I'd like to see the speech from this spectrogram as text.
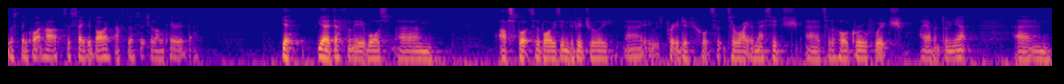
must have been quite hard to say goodbye after such a long period there. Yeah, yeah, definitely it was. Um, I've spoke to the boys individually. Uh, it was pretty difficult to, to write a message uh, to the whole group, which I haven't done yet. Um,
